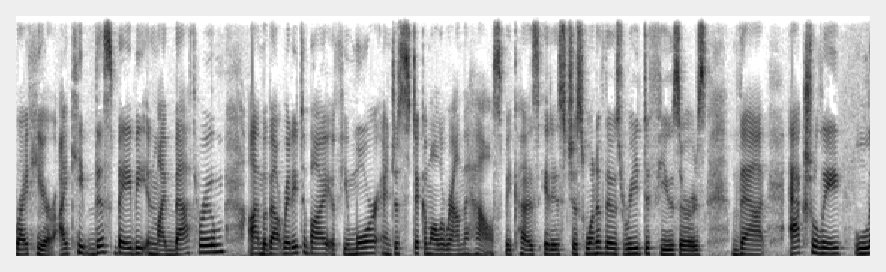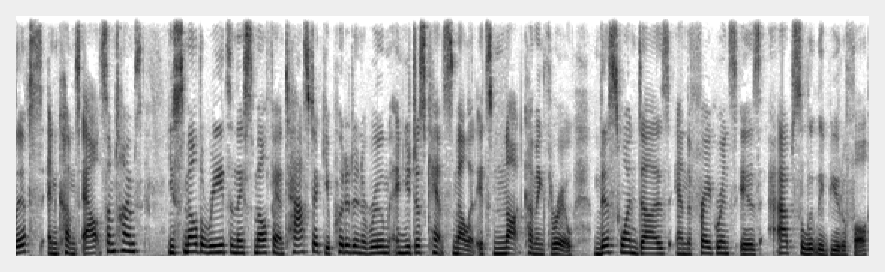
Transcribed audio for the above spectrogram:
right here. I keep this baby in my bathroom. I'm about ready to buy a few more and just stick them all around the house because it is just one of those reed diffusers that actually lifts and comes out. Sometimes you smell the reeds and they smell fantastic. You put it in a room and you just can't smell it. It's not coming through. This one does and the fragrance is absolutely beautiful.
